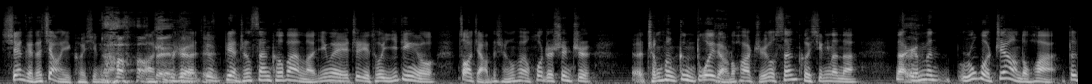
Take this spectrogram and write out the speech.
先给它降一颗星吧？啊，是不是就变成三颗半了？因为这里头一定有造假的成分，或者甚至呃成分更多一点的话，只有三颗星了呢？那人们如果这样的话，都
